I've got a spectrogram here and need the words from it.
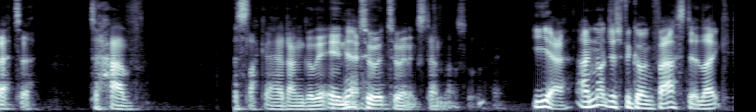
better to have a slacker head angle in Yeah. to to an extent that sort of thing. Yeah, and not just for going faster. Like,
